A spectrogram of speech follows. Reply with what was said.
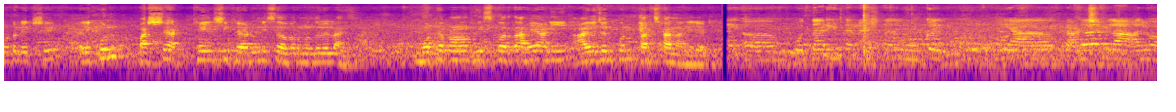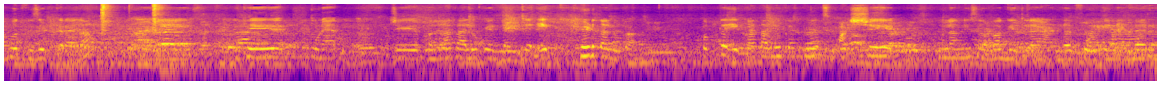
टोटल एकशे एकूण पाचशे अठ्ठ्याऐंशी खेळाडूंनी सहभाग नोंदवलेला आहे. मोठ्या प्रमाणात ही स्पर्धा आहे आणि आयोजन पण फार छान आहे या ठिकाणी. पोद्दार इंटरनॅशनल लोकल ब्रांचला आलो आहोत व्हिजिट करायला. आणि इथे पुण्यात जे पंधरा तालुके आहेत त्यातले एक खेड तालुका फक्त एका तालुक्यातूनच पाचशे मुलांनी सहभाग घेतला आहे अंडर फोर्टीन अंडर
